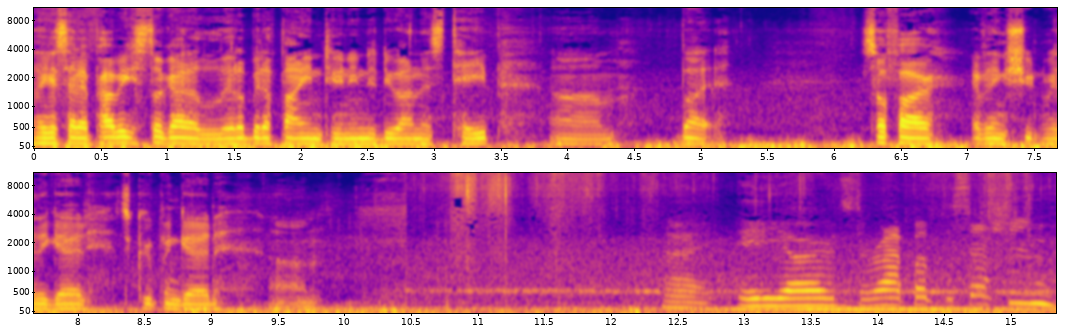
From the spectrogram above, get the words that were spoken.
like I said I probably still got a little bit of fine tuning to do on this tape um, but so far everything's shooting really good. It's grouping good. Um, all right 80 yards to wrap up the session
